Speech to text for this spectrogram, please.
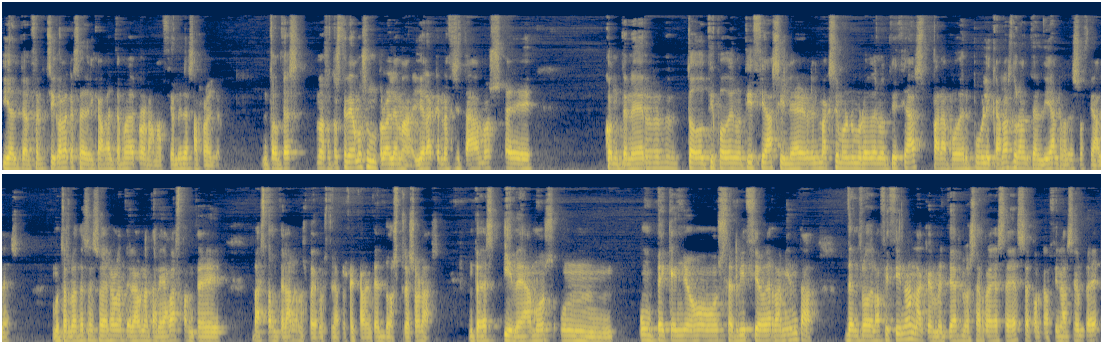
y el tercer chico al que se dedicaba al tema de programación y desarrollo. Entonces, nosotros teníamos un problema y era que necesitábamos eh, contener todo tipo de noticias y leer el máximo número de noticias para poder publicarlas durante el día en redes sociales. Muchas veces eso era una, era una tarea bastante, bastante larga, nos podíamos tirar perfectamente dos, tres horas. Entonces, ideamos un, un pequeño servicio de herramienta dentro de la oficina en la que meter los RSS, porque al final siempre,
